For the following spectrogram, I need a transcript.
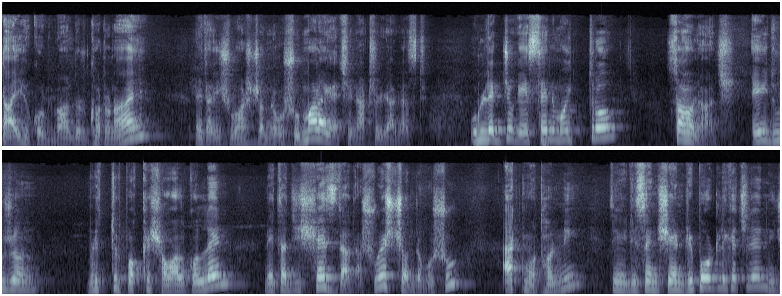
তাই হুকুর বিমান দুর্ঘটনায় নেতাজি সুভাষচন্দ্র বসু মারা গেছেন আঠেরোই আগস্ট। উল্লেখযোগ্য এস এন মৈত্র সহনাজ, এই দুজন মৃত্যুর পক্ষে সওয়াল করলেন। নেতাজি শেষ দাদা সুরেশচন্দ্র বসু একমত হননি। তিনি ডিসেনশিয়েন্ট রিপোর্ট লিখেছিলেন, নিজ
